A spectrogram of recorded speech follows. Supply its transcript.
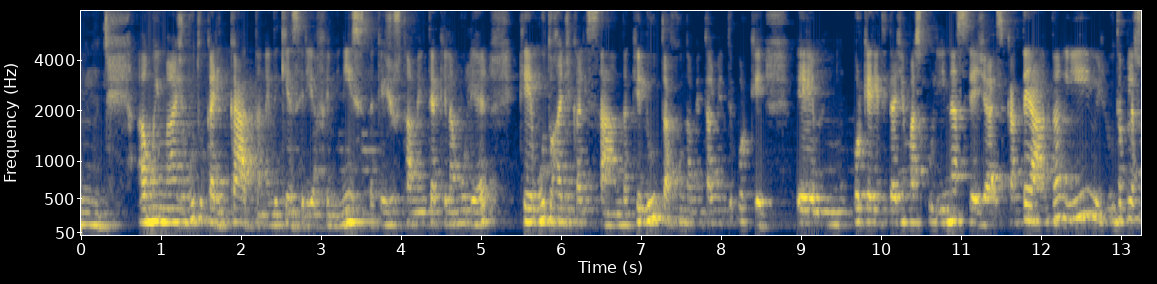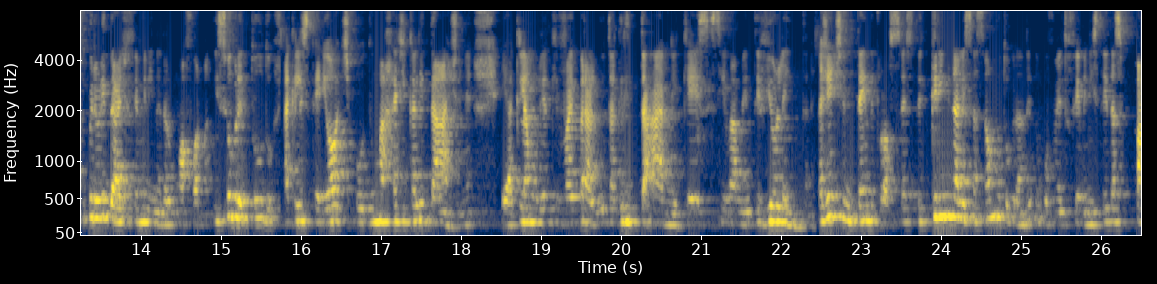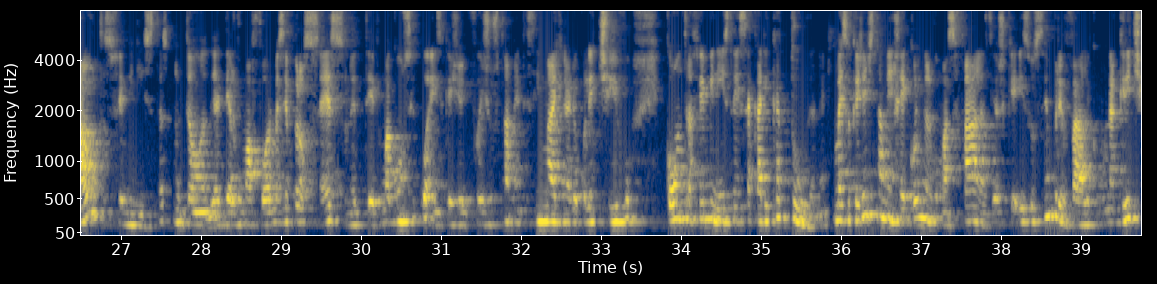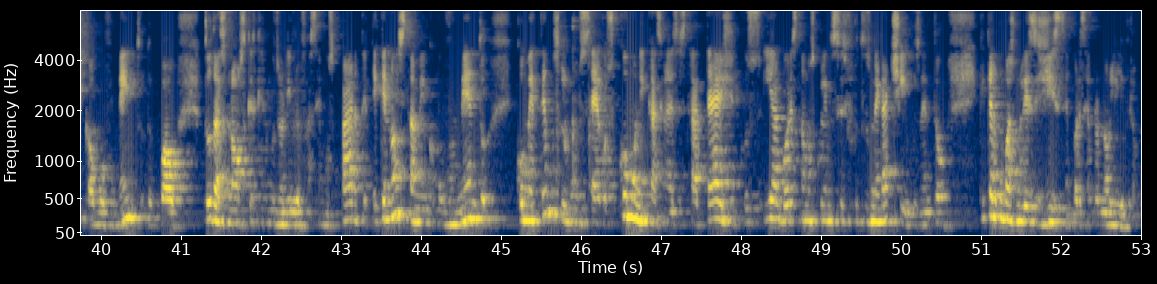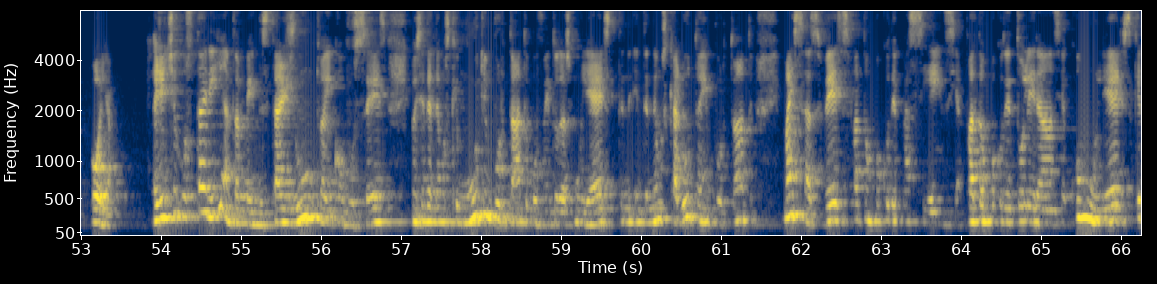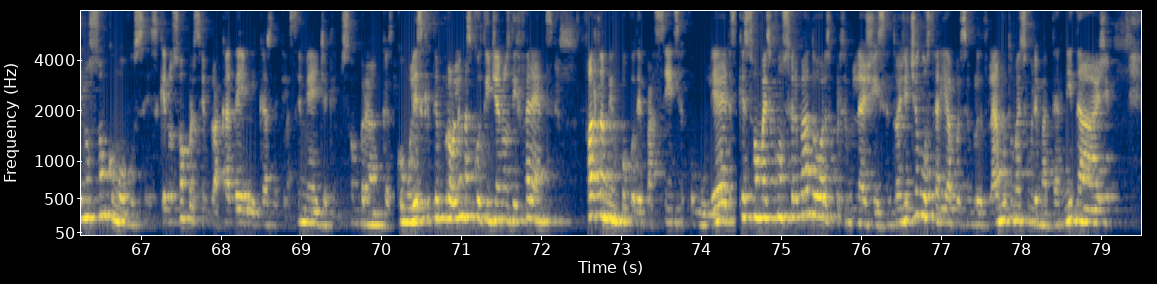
há uma imagem muito caricata né, de quem seria feminista, que é justamente aquela mulher que é muito radicalizada, que luta fundamentalmente porque, é, porque a identidade masculina seja escanteada e luta pela superioridade feminina de alguma forma. E, sobretudo, aquele estereótipo de uma radicalidade. Né? É aquela mulher que vai para a luta gritar, né, que é excessivamente violenta. A gente entende o processo de criminalização muito grande do movimento feminista e das pautas feministas então, de, alguma forma, esse processo né, teve uma consequência, que foi justamente esse imaginário coletivo contra feminista, essa caricatura. Né? Mas o que a gente também recolhe em algumas falas, e acho que isso sempre vale como uma crítica ao movimento, do qual todas nós que escrevemos no livro fazemos parte, é que nós também, como movimento, cometemos alguns erros comunicacionais estratégicos e agora estamos colhendo esses frutos negativos. Né? Então, o que, que algumas mulheres dizem, por exemplo, no livro? Olha, a gente gostaria também de estar junto aí com vocês. Nós entendemos que é muito importante o movimento das mulheres, entendemos que a luta é importante, mas às vezes falta um pouco de paciência, falta um pouco de tolerância com mulheres que não são como vocês, que não são, por exemplo, acadêmicas de classe média, que não são brancas, com mulheres que têm problemas cotidianos diferentes. Falta também um pouco de paciência com mulheres que são mais conservadoras, por exemplo, na GIS. Então, a gente gostaria, por exemplo, de falar muito mais sobre maternidade.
